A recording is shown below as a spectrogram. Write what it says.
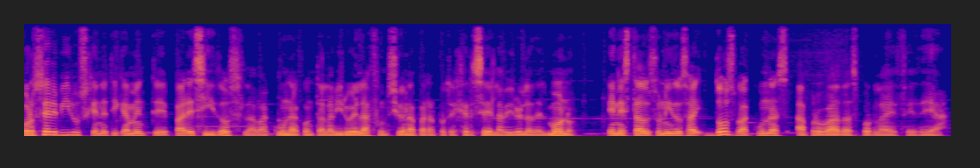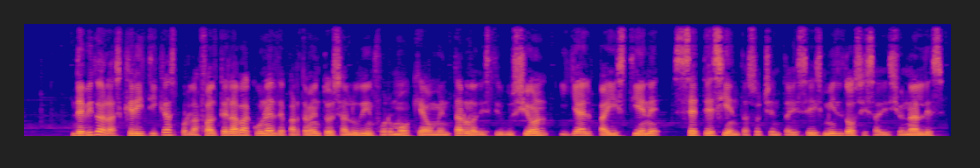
Por ser virus genéticamente parecidos, la vacuna contra la viruela funciona para protegerse de la viruela del mono. En Estados Unidos hay dos vacunas aprobadas por la FDA. Debido a las críticas por la falta de la vacuna, el Departamento de Salud informó que aumentaron la distribución y ya el país tiene 786 mil dosis adicionales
